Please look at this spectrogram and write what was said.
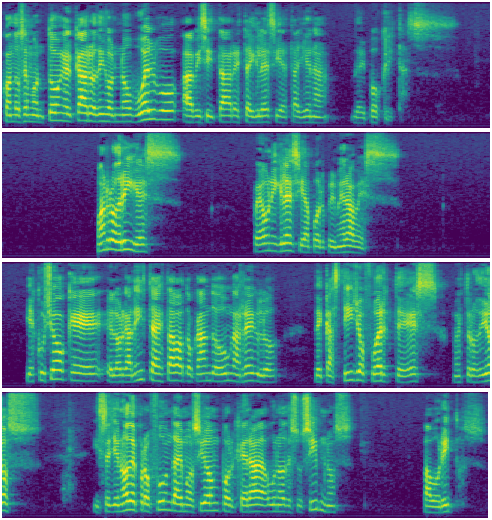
Cuando se montó en el carro dijo, no vuelvo a visitar esta iglesia, está llena de hipócritas. Juan Rodríguez fue a una iglesia por primera vez y escuchó que el organista estaba tocando un arreglo de Castillo Fuerte es nuestro Dios y se llenó de profunda emoción porque era uno de sus himnos favoritos.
